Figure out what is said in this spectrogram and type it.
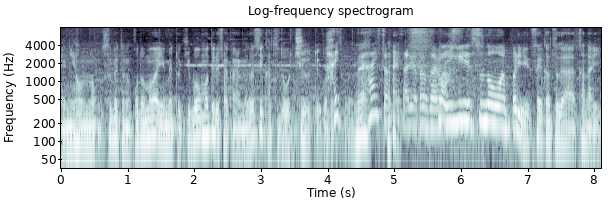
えー、日本のすべての子どもが夢と希望を持てる社会を目指し活動中ということですけどね。はい、はい、そうです、はい、ありがとうございます。イギリスのやっぱり生活がかなり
